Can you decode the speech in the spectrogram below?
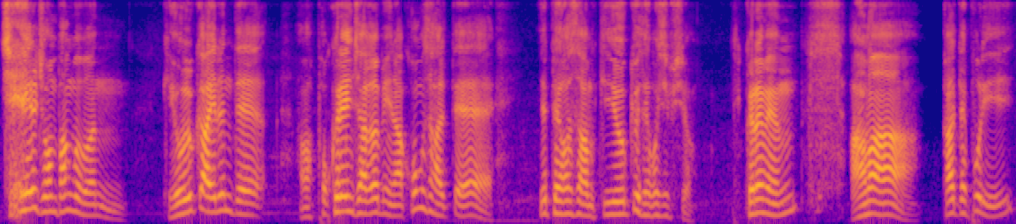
제일 좋은 방법은 개울가 이런데 아마 포크레인 작업이나 공사할 때 옆에 와서 한번 기웃기웃 해보십시오. 그러면 아마 갈대 뿌리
